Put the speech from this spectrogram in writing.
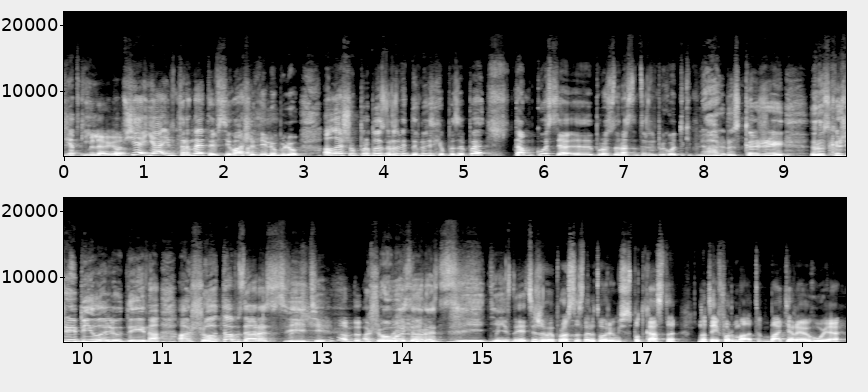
я такий, взагалі, я інтернети всі ваші не люблю. Але щоб приблизно розуміти, дивлюсь ХПЗП, там Костя е, просто раз на тиждень приходить такий, бля, розкажи, розкажи, біла людина, а що там зараз в світі? А що у вас зараз в світі? Мені здається, що ви просто перетворюємося з подкаста на цей формат. Батя реагує.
